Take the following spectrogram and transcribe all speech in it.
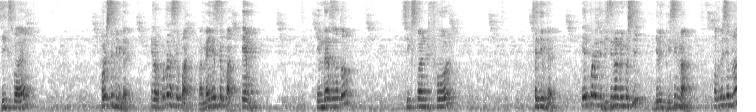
সিক্স পয়েন্ট ফোর সেন্টিমিটার এবার প্রধান স্কেল পার্ট বা main scale part M M দেয়া আছে কত? সিক্স পয়েন্ট ফোর সেন্টিমিটার এরপরে যে ভিসির মান বের করছি যে ভিসির মান। কত পেয়েছি আমরা?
